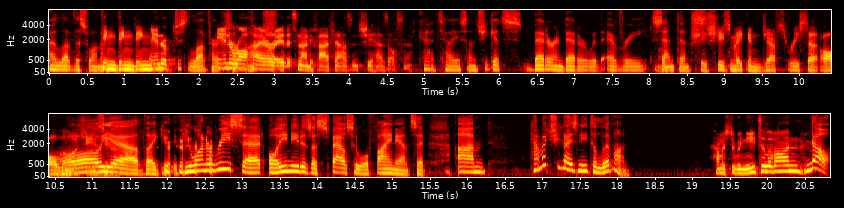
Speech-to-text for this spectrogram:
I love this woman. Ding, ding, ding. And a, Just love her. and so a Roth much. IRA that's 95,000 she has also. Gotta tell you something. She gets better and better with every sentence. She, she's making Jeff's reset all the Oh much easier. Oh yeah, like you, if you want to reset, all you need is a spouse who will finance it. Um, how much you guys need to live on? How much do we need to live on? No,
